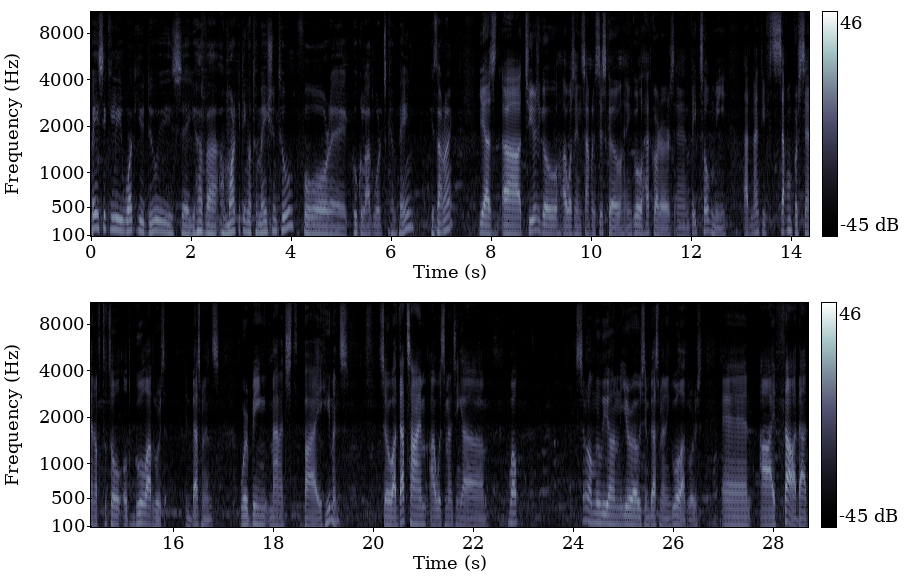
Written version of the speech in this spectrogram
basically, what you do is uh, you have a, a marketing automation tool for a Google AdWords campaign. Is that right? Yes, uh, two years ago I was in San Francisco in Google headquarters, and they told me that 97% of total Google AdWords investments were being managed by humans. So at that time, I was managing a well, several million euros investment in Google AdWords, and I thought that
